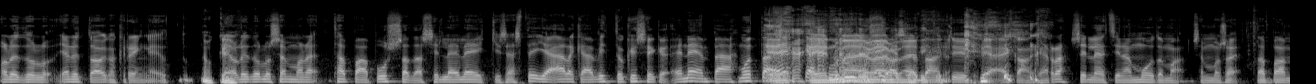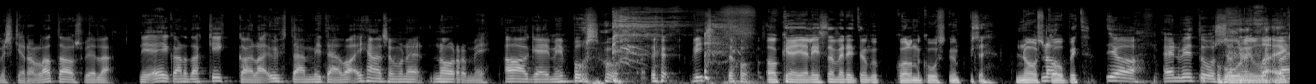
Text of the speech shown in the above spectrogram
oli tullut, ja nyt on aika kringe juttu. Okei. Niin oli tullut semmonen tapa pussata silleen leikkisästi ja älkää vittu kysykö enempää. Mutta ehkä en kun mä- mä- mä jotain tyyppiä ekan kerran, silleen että siinä on muutama semmoisen tapaamiskerran lataus vielä, niin ei kannata kikkailla yhtään mitään, vaan ihan semmonen normi A-gamein pusu. vittu. Okei, eli sä vedit jonkun 360 no scopeit. Joo, en vituussa, Huulilla, eiks vaan?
